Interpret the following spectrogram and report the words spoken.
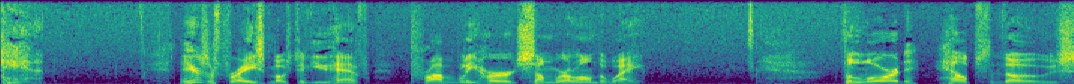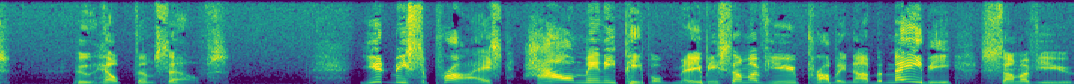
can. Now, here's a phrase most of you have probably heard somewhere along the way The Lord helps those who help themselves. You'd be surprised how many people, maybe some of you, probably not, but maybe some of you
